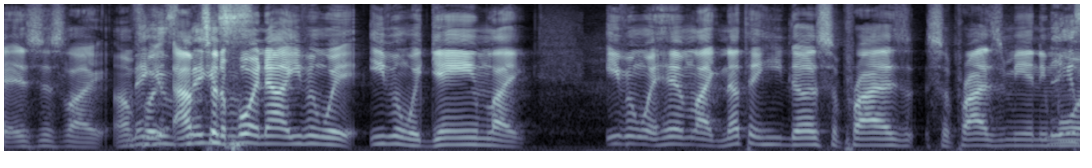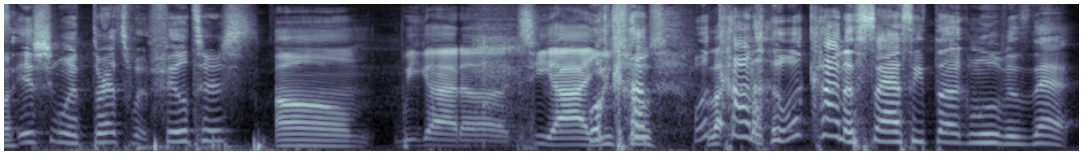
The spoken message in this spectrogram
It's just like I'm, Niggas- I'm to the point now. Even with even with game, like even with him, like nothing he does surprise surprises me anymore. Niggas issuing threats with filters. Um, we got uh Ti. What kind, what like, kind of what kind of sassy thug move is that?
